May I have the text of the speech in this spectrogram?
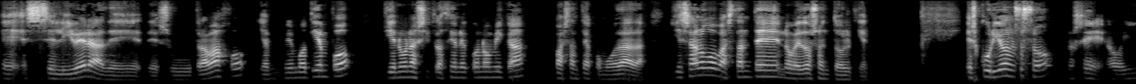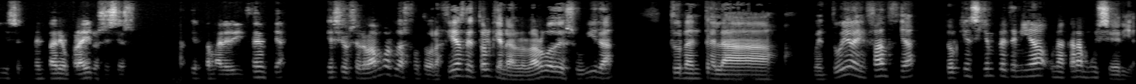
eh, se libera de, de, su trabajo y al mismo tiempo tiene una situación económica bastante acomodada. Y es algo bastante novedoso en Tolkien. Es curioso, no sé, oí ese comentario por ahí, no sé si es cierta maledicencia, que si observamos las fotografías de Tolkien a lo largo de su vida, durante la juventud y la infancia, Tolkien siempre tenía una cara muy seria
